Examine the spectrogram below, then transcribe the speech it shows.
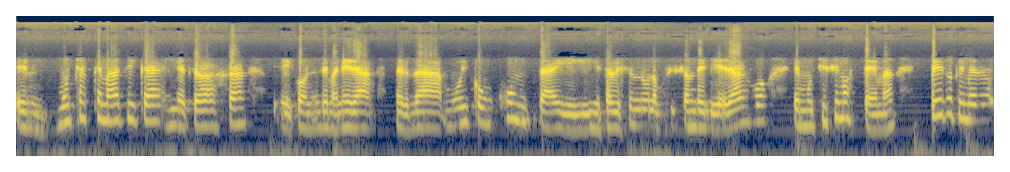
en muchas temáticas y trabaja eh, con, de manera verdad muy conjunta y estableciendo una posición de liderazgo en muchísimos temas pero primera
